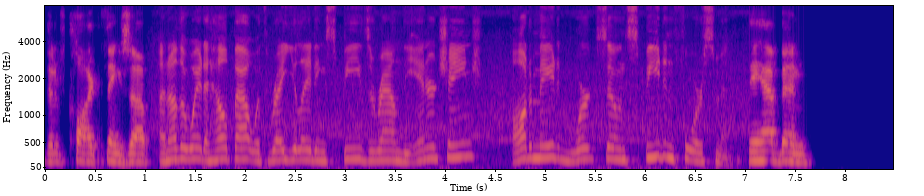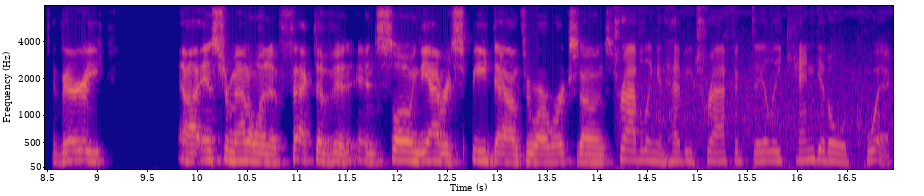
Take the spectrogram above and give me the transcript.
that have clogged things up. Another way to help out with regulating speeds around the interchange: automated work zone speed enforcement. They have been very uh, instrumental and effective in, in, slowing the average speed down through our work zones. Traveling in heavy traffic daily can get old quick.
